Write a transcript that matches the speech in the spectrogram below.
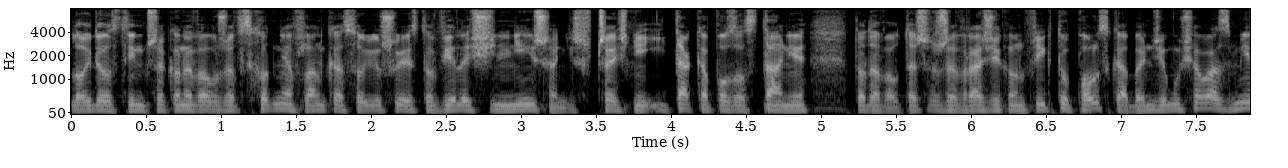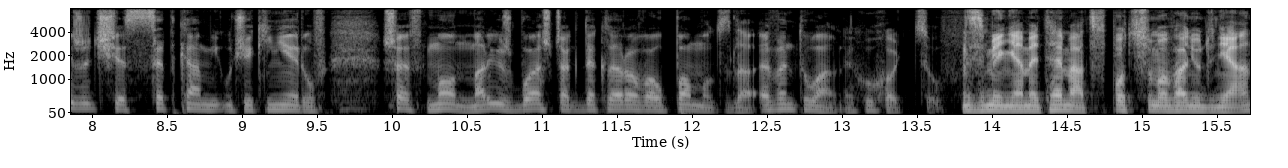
Lloyd Austin przekonywał, że wschodnia flanka sojuszu jest o wiele silniejsza niż wcześniej i taka pozostanie. Dodawał też, że w razie konfliktu Polska będzie musiała zmierzyć się z setkami uciekinierów. Szef MON Mariusz Błaszczak deklarował pomoc dla ewentualnych uchodźców. Zmieniamy temat. W podsumowaniu dnia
